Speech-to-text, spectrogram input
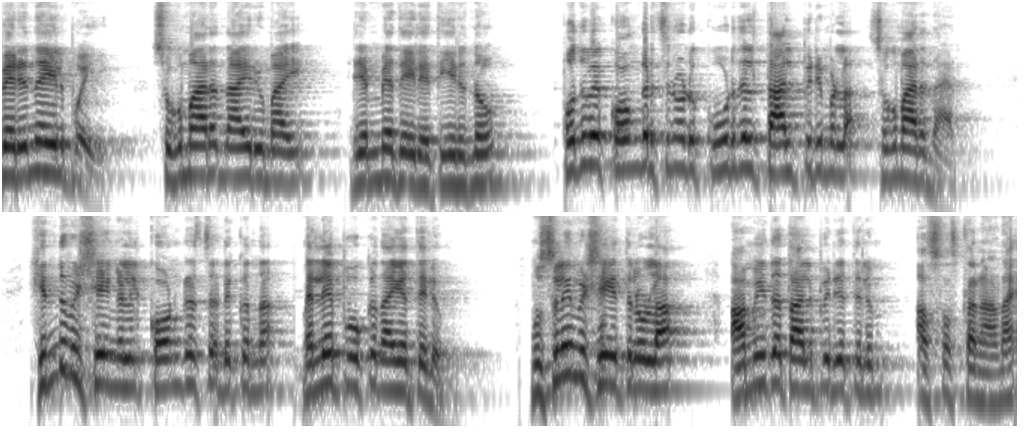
പെരുന്നയിൽ പോയി സുകുമാരൻ നായരുമായി രമ്യതയിലെത്തിയിരുന്നു. പൊതുവെ കോൺഗ്രസിനോട് കൂടുതൽ താല്പര്യമുള്ള സുകുമാരൻ നായർ ഹിന്ദു വിഷയങ്ങളിൽ കോൺഗ്രസ് എടുക്കുന്ന മെല്ലെപ്പോക്ക് നയത്തിലും മുസ്ലിം വിഷയത്തിലുള്ള അമിത താല്പര്യത്തിലും അസ്വസ്ഥനാണ്.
